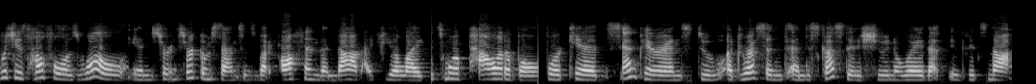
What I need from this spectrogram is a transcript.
which is helpful as well in certain circumstances. But often than not, I feel like it's more palatable for kids and parents to address and, and discuss the issue in a way that if it's not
